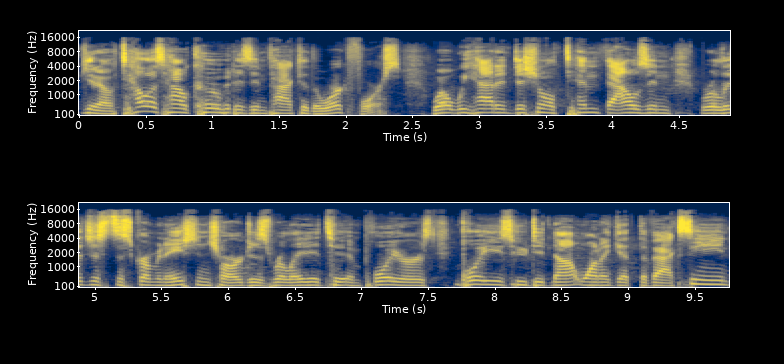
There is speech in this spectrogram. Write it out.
you know, tell us how COVID has impacted the workforce. Well, we had additional 10,000 religious discrimination charges related to employers, employees who did not want to get the vaccine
